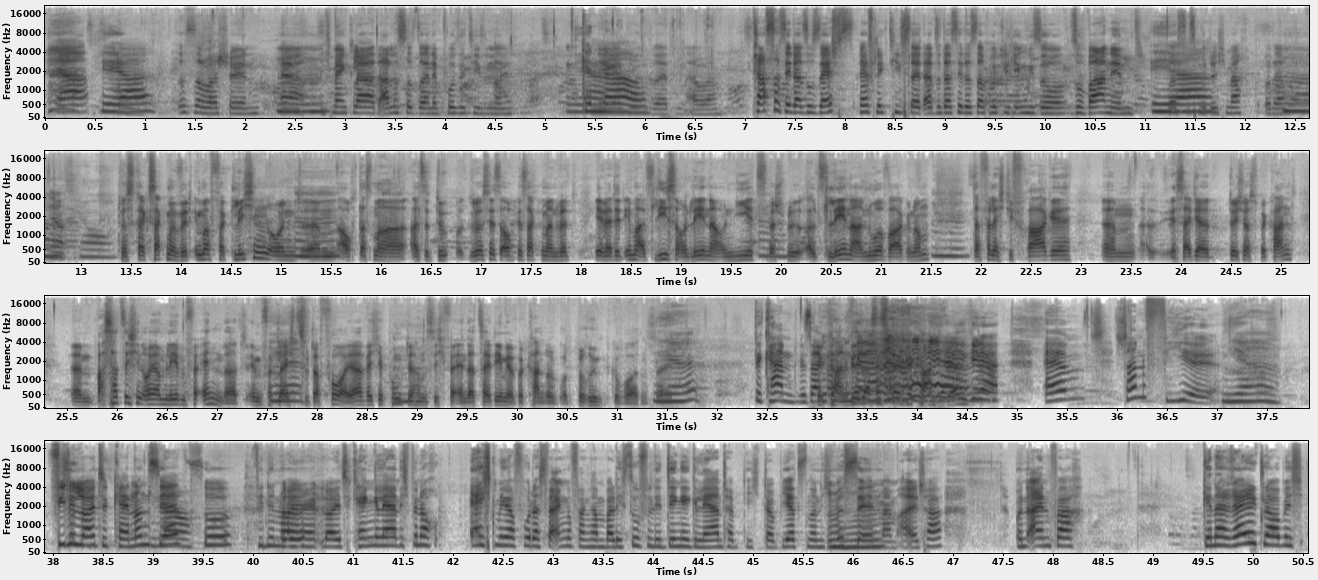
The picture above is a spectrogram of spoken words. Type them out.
ja. Ja, Das ist aber schön. Ja, ich meine, klar, hat alles so seine positiven und genau. Seiten, aber krass, dass ihr da so selbstreflektiv seid, also dass ihr das auch wirklich irgendwie so, so wahrnehmt, was Ja. es mit euch macht, oder? Ja. Du hast gerade gesagt, man wird immer verglichen und ähm, auch, dass man, also du, du hast jetzt auch gesagt, man wird, ihr werdet immer als Lisa und Lena und nie jetzt zum Beispiel als Lena nur wahrgenommen. Da vielleicht die Frage, ähm, ihr seid ja durchaus bekannt, ähm, was hat sich in eurem Leben verändert im Vergleich Ja. zu davor? Ja? Welche Punkte haben sich verändert, seitdem ihr bekannt und, und berühmt geworden seid? Ja. Bekannt, wir sagen Bekannt, wir lassen es schnell bekannt, Ja, gell? genau. Ähm, schon viel. ja. Viele Leute kennen uns Genau. jetzt so. Viele neue Leute kennengelernt. Ich bin auch echt mega froh, dass wir angefangen haben, weil ich so viele Dinge gelernt habe, die ich glaube jetzt noch nicht wüsste in meinem Alter. Und einfach generell, glaube ich,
